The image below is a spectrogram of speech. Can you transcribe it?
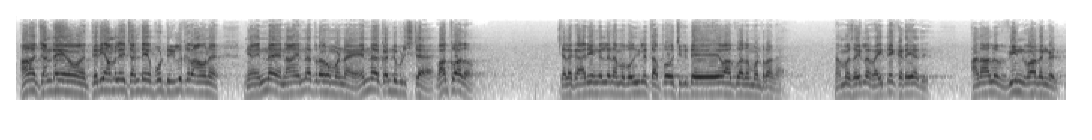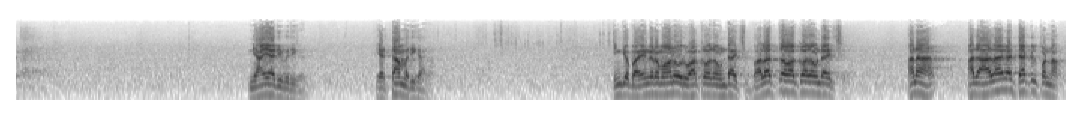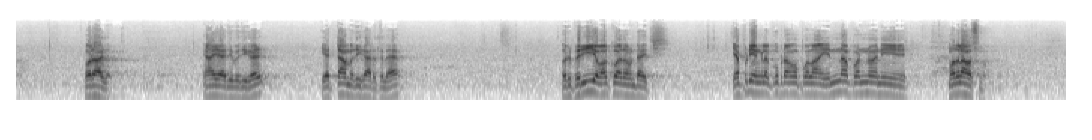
ஆனா சண்டையும் தெரியாமலே சண்டையை போட்டு இழுக்கிறான் அவனை. என்ன நான் என்ன துரோகம் பண்ணேன் என்ன கண்டுபிடிச்சிட்ட? வாக்குவாதம். சில காரியங்களில் நம்ம பகுதியில் தப்ப வச்சுக்கிட்டே வாக்குவாதம் பண்றாங்க. நம்ம சைடில் ரைட்டே கிடையாது. ஆனாலும் வீண் வாதங்கள். நியாயாதிபதிகள். எட்டாம் அதிகாரம். இங்க பயங்கரமான ஒரு வாக்குவாதம் உண்டாயிடுச்சு. பலத்த வாக்குவாதம் உண்டாயிருச்சு ஆனா அதை அழகா டேக்கிள் பண்ணான். ஒரு ஆள். நியாயாதிபதிகள் எட்டாம் அதிகாரத்துல ஒரு பெரிய வாக்குவாதம் உண்டாயிடுச்சு. எப்படி எங்களை கூப்பிடாம போலாம் என்ன பண்ண நீ முதலாம் வசனம்.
